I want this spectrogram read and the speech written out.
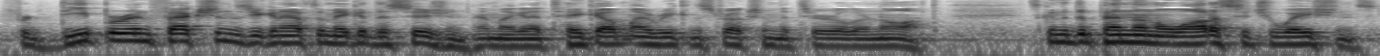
For deeper infections, you're going to have to make a decision. Am I going to take out my reconstruction material or not? It's going to depend on a lot of situations.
